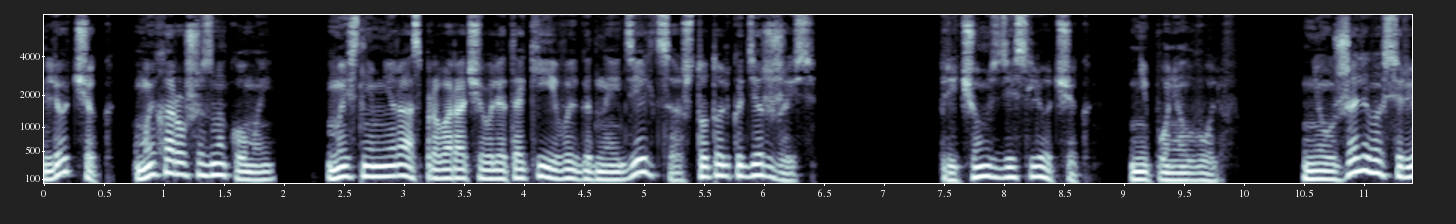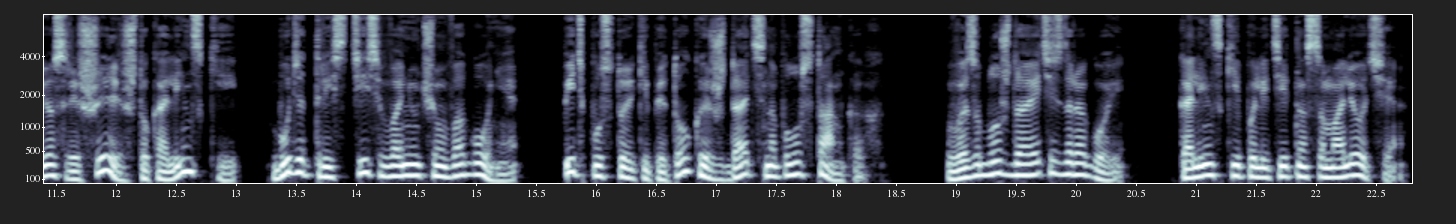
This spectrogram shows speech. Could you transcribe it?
«Летчик — мой хороший знакомый. Мы с ним не раз проворачивали такие выгодные дельца, что только держись. «При чем здесь летчик?» — не понял Вольф. «Неужели вы всерьез решили, что Калинский будет трястись в вонючем вагоне, пить пустой кипяток и ждать на полустанках? Вы заблуждаетесь, дорогой. Калинский полетит на самолете.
